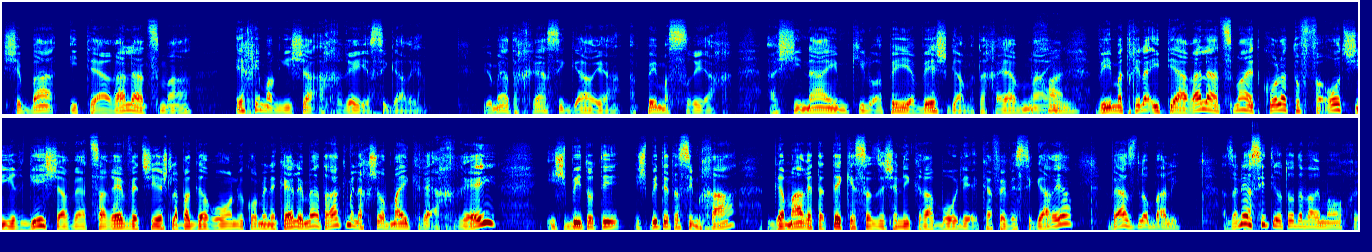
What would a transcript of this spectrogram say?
שבה היא תיארה לעצמה איך היא מרגישה אחרי הסיגריה. היא אומרת, אחרי הסיגריה, הפה מסריח, השיניים, כאילו, הפה יבש גם, אתה חייב מים. נכון. והיא מתחילה, היא תיארה לעצמה את כל התופעות שהיא הרגישה, והצרבת שיש לה בגרון, וכל מיני כאלה. היא אומרת, רק מלחשוב מה יקרה אחרי, השבית אותי, השבית את השמחה, גמר את הטקס הזה שנקרא בואי לקפה וסיגריה, ואז לא בא לי. אז אני עשיתי אותו דבר עם האוכל.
